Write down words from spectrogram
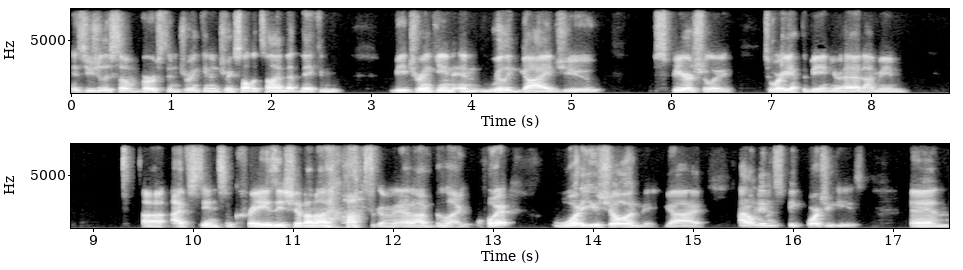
is usually so versed in drinking and drinks all the time that they can be drinking and really guide you spiritually to where you have to be in your head. I mean, uh, I've seen some crazy shit on ayahuasca, man. I've been like, what, what are you showing me, guy? I don't even speak Portuguese. And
